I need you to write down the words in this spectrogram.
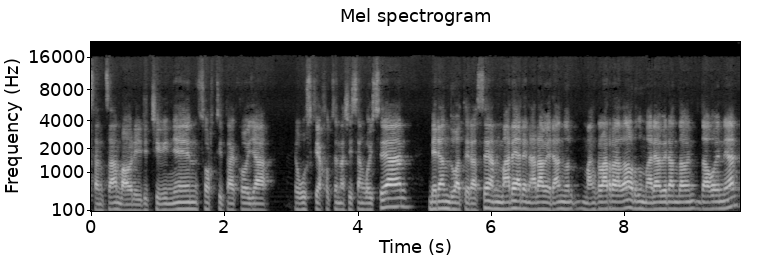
izan zen, ba, hori iritsi ginen, zortzitako ja eguzkia jotzen hasi izango izean, berandu atera zean, marearen arabera, manglarra da, ordu marea beran dagoenean,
